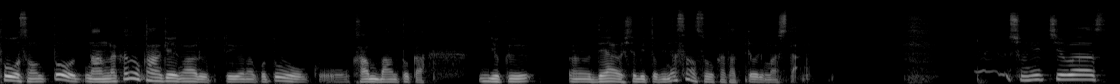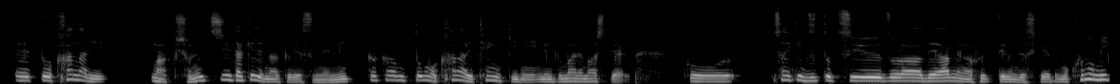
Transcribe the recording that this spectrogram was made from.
藤村と何らかの関係があるっていうようなことを、こう、看板とか、よく、出会う人々皆さんそう語っておりました。初日は、えっと、かなり、まあ、初日だけでなくですね、3日間ともかなり天気に恵まれまして、こう、最近ずっと梅雨空で雨が降ってるんですけれども、この3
